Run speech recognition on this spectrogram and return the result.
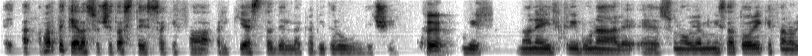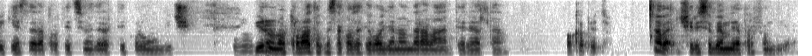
eh, a parte che è la società stessa che fa richiesta del capitolo 11. Sì. Quindi non è il tribunale, eh, sono gli amministratori che fanno richiesta della protezione dell'articolo 11. Mm. Io non ho trovato questa cosa che vogliano andare avanti in realtà. Ho capito. Vabbè, ci riserviamo di approfondire.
